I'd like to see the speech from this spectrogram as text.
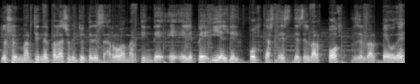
Yo soy Martín del Palacio, mi Twitter es arroba martín de ELP y el del podcast es desde el bar pod, desde el bar POD.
